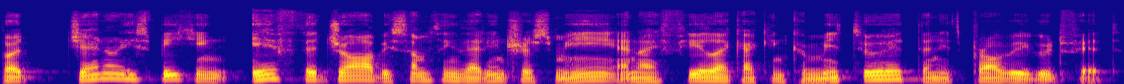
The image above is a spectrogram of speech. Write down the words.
But generally speaking, if the job is something that interests me and I feel like I can commit to it, then it's probably a good fit.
